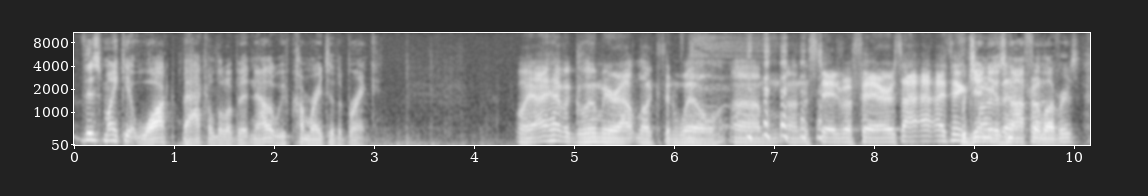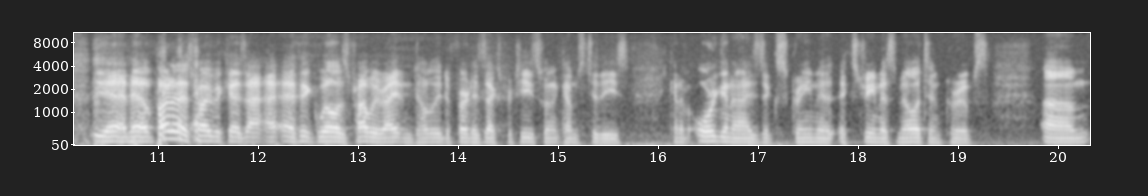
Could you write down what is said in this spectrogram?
this might get walked back a little bit now that we've come right to the brink? Boy, I have a gloomier outlook than Will um, on the state of affairs. I, I think Virginia is not pro- for lovers. Yeah, no. Part of that's probably because I, I, think Will is probably right and totally deferred his expertise when it comes to these kind of organized extremist, extremist militant groups. Um,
